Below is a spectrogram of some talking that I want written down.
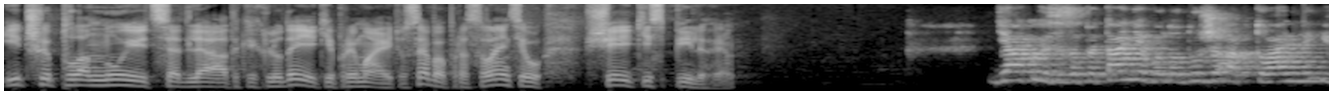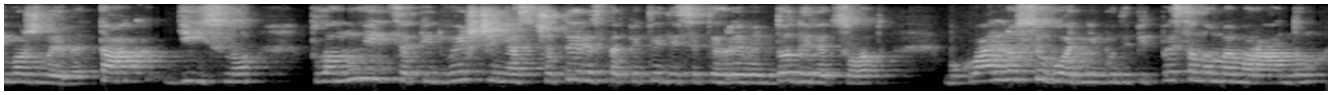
і чи планується для таких людей, які приймають у себе переселенців, ще якісь пільги? Дякую за запитання. Воно дуже актуальне і важливе. Так, дійсно планується підвищення з 450 гривень до 900. Буквально сьогодні буде підписано меморандум.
